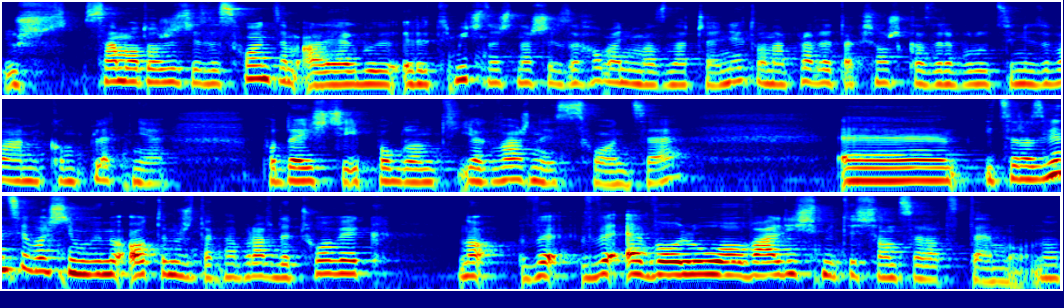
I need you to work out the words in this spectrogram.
już samo to życie ze słońcem, ale jakby rytmiczność naszych zachowań ma znaczenie, to naprawdę ta książka zrewolucjonizowała mi kompletnie podejście i pogląd, jak ważne jest słońce. E, I coraz więcej właśnie mówimy o tym, że tak naprawdę człowiek, no, wy, wyewoluowaliśmy tysiące lat temu, no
